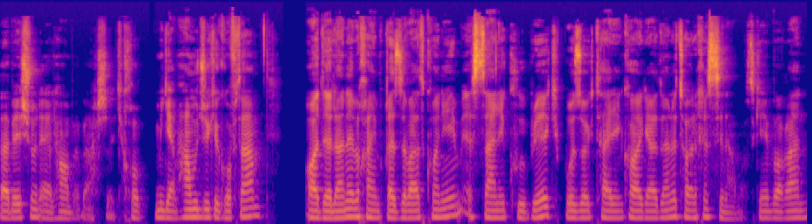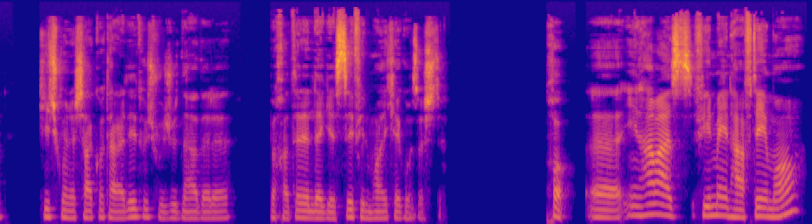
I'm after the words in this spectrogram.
و بهشون الهام ببخشه. که خب میگم همونجور که گفتم عادلانه بخوایم قضاوت کنیم استنلی کوبریک بزرگترین کارگردان تاریخ سینماست که این واقعا هیچ گونه شک و تردید توش وجود نداره به خاطر لگسی فیلم هایی که گذاشته. خب این هم از فیلم این هفته ما.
